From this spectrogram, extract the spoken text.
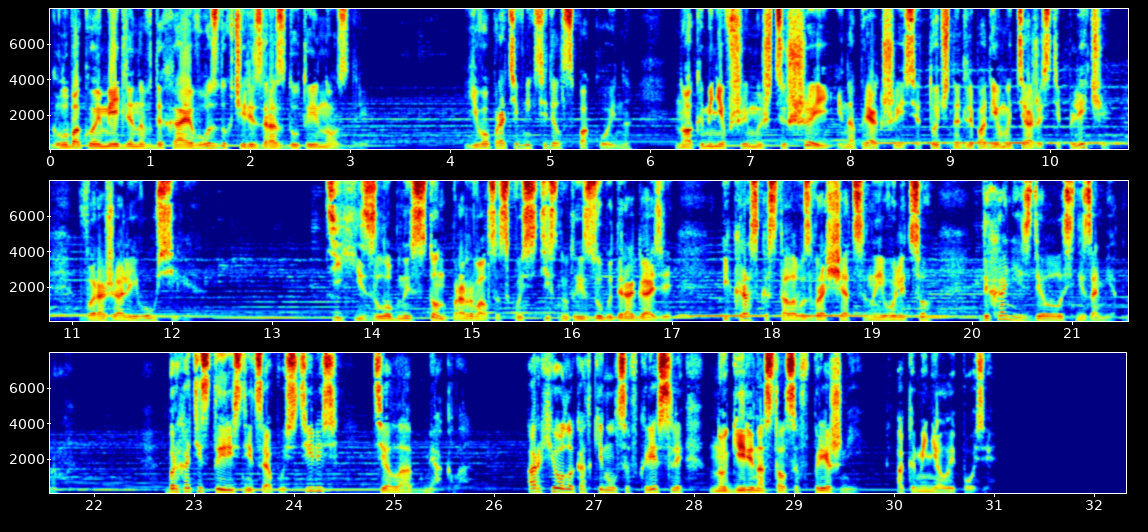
глубоко и медленно вдыхая воздух через раздутые ноздри. Его противник сидел спокойно, но окаменевшие мышцы шеи и напрягшиеся точно для подъема тяжести плечи выражали его усилия. Тихий злобный стон прорвался сквозь стиснутые зубы Дорогази, и краска стала возвращаться на его лицо, дыхание сделалось незаметным. Бархатистые ресницы опустились, тело обмякло. Археолог откинулся в кресле, но Гирин остался в прежней, окаменелой позе.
